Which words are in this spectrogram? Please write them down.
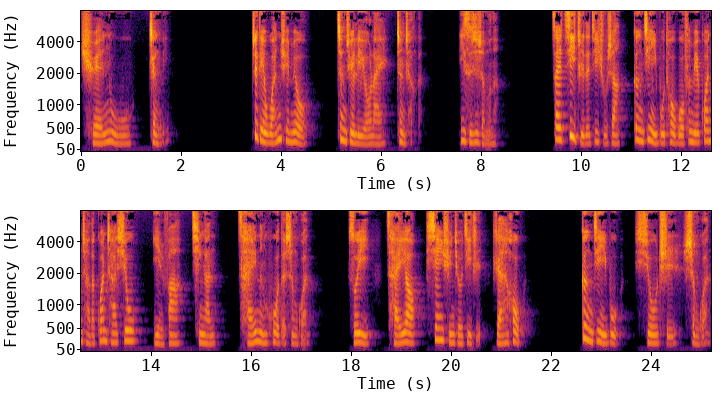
全无正理，这点完全没有。正确理由来证成的，意思是什么呢？在记止的基础上，更进一步透过分别观察的观察修引发清安，才能获得圣观。所以才要先寻求记止，然后更进一步修持圣观。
